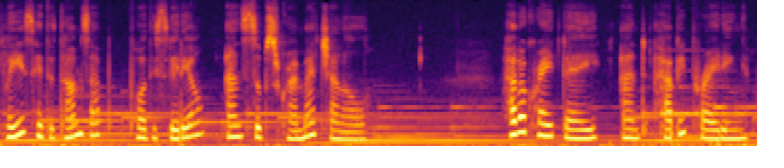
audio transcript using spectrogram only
please hit the thumbs up for this video and subscribe my channel. Have a great day and happy braiding!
